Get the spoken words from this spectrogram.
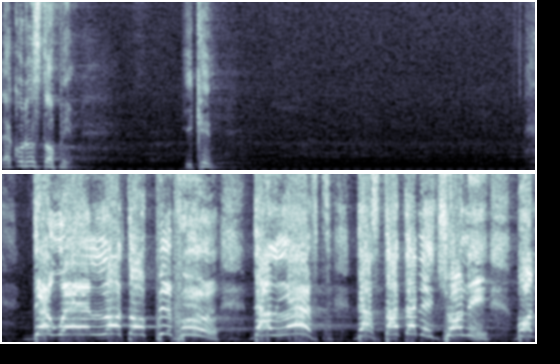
they couldn't stop him. He came. There were a lot of people that left, that started a journey, but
